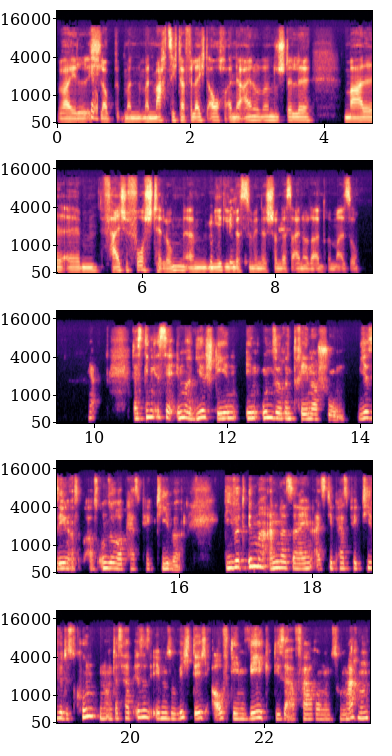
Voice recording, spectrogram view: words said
Weil ich glaube, man, man macht sich da vielleicht auch an der einen oder anderen Stelle mal ähm, falsche Vorstellungen. Ähm, mir ging das zumindest schon das eine oder andere Mal so. Ja, das Ding ist ja immer, wir stehen in unseren Trainerschuhen. Wir sehen es aus unserer Perspektive. die wird immer anders sein als die Perspektive des Kunden. Und deshalb ist es eben so wichtig, auf dem Weg diese Erfahrungen zu machen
